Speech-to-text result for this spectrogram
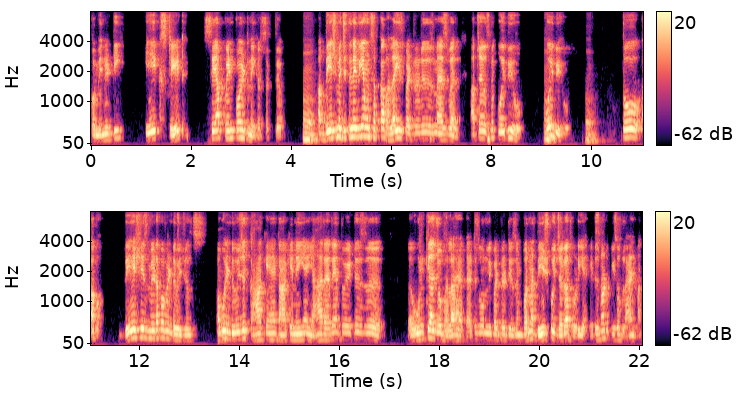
कम्युनिटी एक स्टेट से आप पिन पॉइंट नहीं कर सकते हो। हम्म। अब देश में जितने भी हैं उन सबका भला ही पेट्रोटिज्म एज वेल अब चाहे उसमें कोई भी हो कोई हम्म भी हो। हम्म। तो अब देश is made up of individuals अब वो इंडिविजुअल कहाँ के हैं कहाँ के नहीं है यहाँ रह रहे हैं तो इट इज़ उनका जो भला है दैट इज़ ओनली पेट्रियटिज्म वरना देश कोई जगह थोड़ी है। It is not a piece of land ना।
